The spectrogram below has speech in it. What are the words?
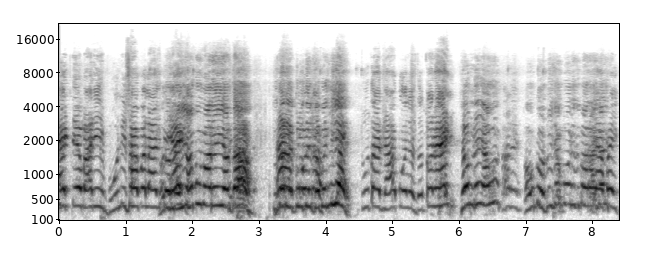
હેડ ને મારી ભૂલી સાબલ હેડ. આબુ મારે યાર તા તું તારે એકલો જઈને ખબર નહીં આય તું તાર ના બોલે જતો રહે હેડ. કેમ નહીં આવું? આવું દોઢું છે છું મારા. ભાઈ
